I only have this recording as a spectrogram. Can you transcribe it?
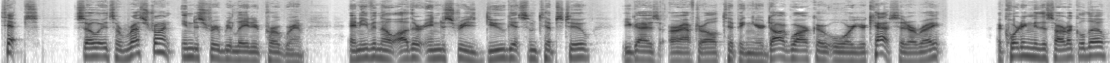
tips. So it's a restaurant industry related program. And even though other industries do get some tips too, you guys are after all tipping your dog walker or your cat sitter, right? According to this article though,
